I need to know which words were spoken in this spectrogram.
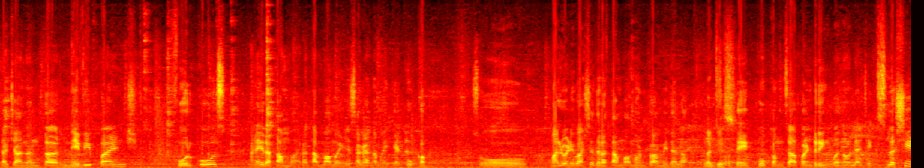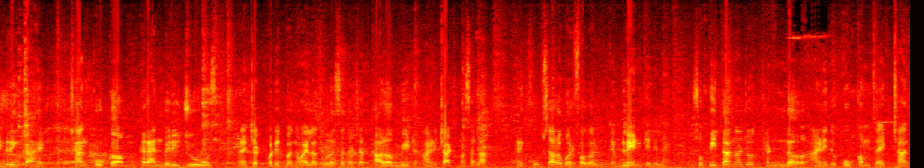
त्याच्यानंतर नेव्ही पंच फोरकोस आणि रतांबा. रतांबा म्हणजे सगळ्यांना माहिती आहे कोकम. सो मालवणी भाषेत रतांबा म्हणतो आम्ही त्याला. नक्कीच. ते कोकमचं आपण ड्रिंक बनवल्याचे एक स्लशी ड्रिंक आहे. छान कोकम क्रॅनबेरी ज्यूस आणि चटपटीत बनवायला थोडंसं त्याच्यात काळं मीठ आणि चाट मसाला आणि खूप सारा बर्फ घालून ते ब्लेंड केलेलं आहे. सो पिताना जो थंड आणि जो कोकमचा एक छान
